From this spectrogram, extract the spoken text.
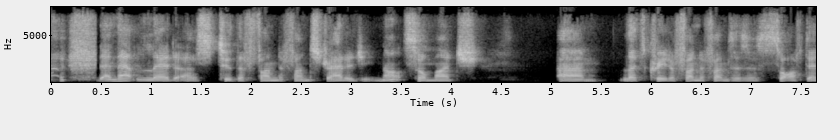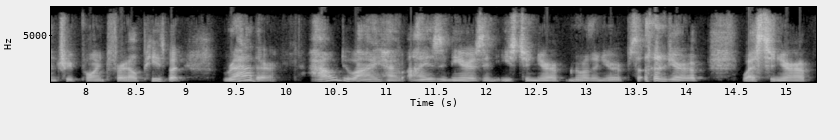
and that led us to the fund to fund strategy, not so much um, let's create a fund of funds as a soft entry point for LPs, but rather, how do I have eyes and ears in Eastern Europe, Northern Europe, Southern Europe, Western Europe?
